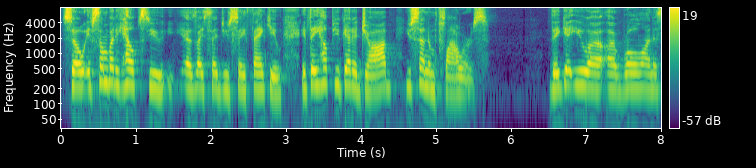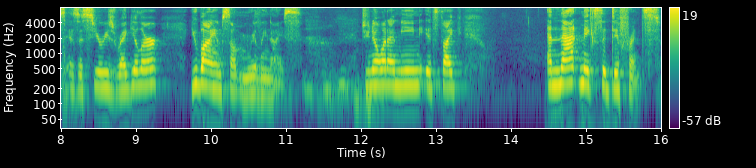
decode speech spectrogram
So if somebody helps you, as I said, you say thank you. If they help you get a job, you send them flowers. They get you a, a role on as, as a series regular, you buy them something really nice. Do you know what I mean? It's like And that makes a difference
